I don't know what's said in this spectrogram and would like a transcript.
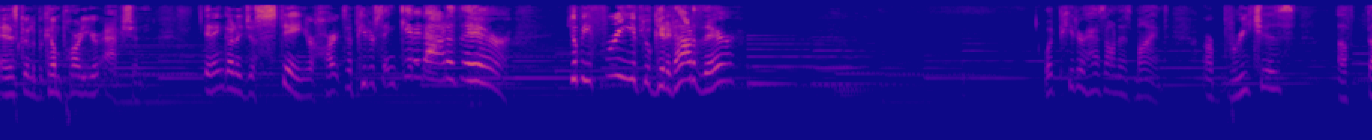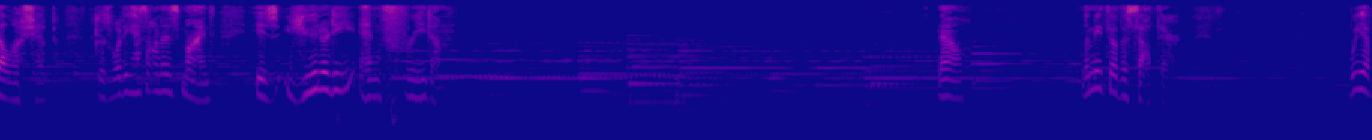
and it's going to become part of your action. It ain't going to just stay in your heart. So Peter's saying, get it out of there. You'll be free if you'll get it out of there. What Peter has on his mind are breaches of fellowship. Because what he has on his mind is unity and freedom. Now, let me throw this out there. We have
